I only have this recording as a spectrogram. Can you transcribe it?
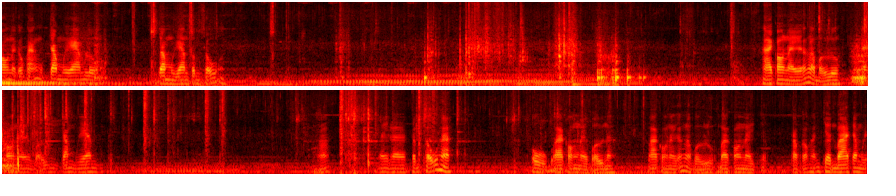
con này có khoảng 100 g luôn 100 g tôm sú. Hai con này rất là bự luôn, hai con này bự 100 g đó, đây là tôm sú ha. Ồ, ba con này bự nè, ba con này rất là bự luôn, ba con này tầm khoảng trên 300 g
